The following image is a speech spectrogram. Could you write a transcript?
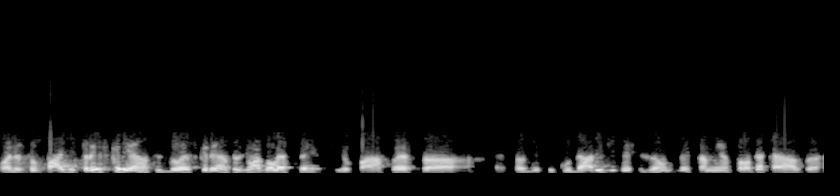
Olha, eu sou pai de três crianças, duas crianças e um adolescente. Eu passo essa, essa dificuldade de decisão dentro da minha própria casa.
